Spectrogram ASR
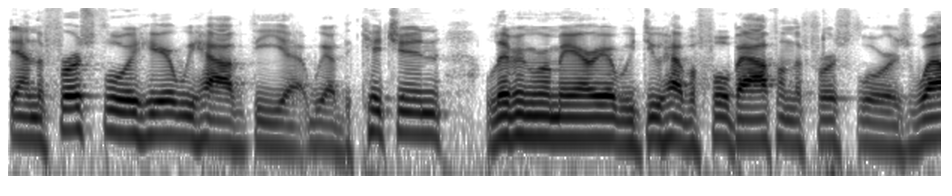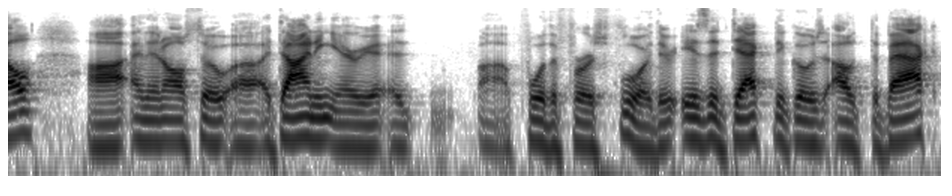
Down the first floor here, we have the uh, we have the kitchen, living room area. We do have a full bath on the first floor as well, uh, and then also uh, a dining area uh, for the first floor. There is a deck that goes out the back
